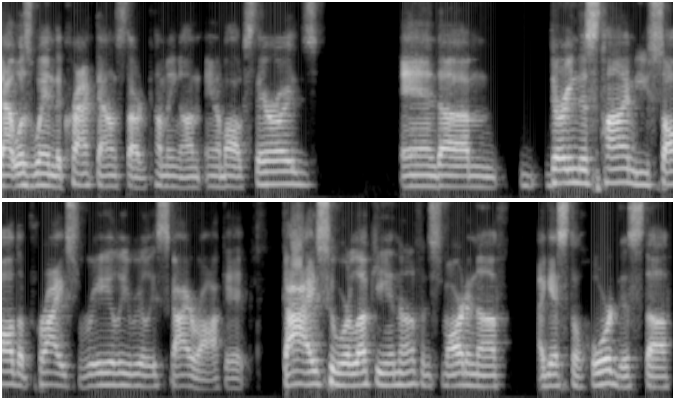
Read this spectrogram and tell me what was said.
That was when the crackdown started coming on anabolic steroids. And um, during this time, you saw the price really, really skyrocket. Guys who were lucky enough and smart enough, I guess, to hoard this stuff,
